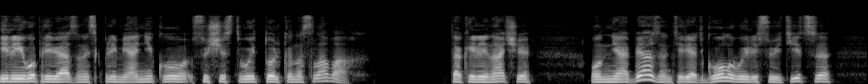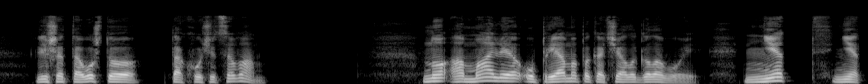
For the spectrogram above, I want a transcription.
или его привязанность к племяннику существует только на словах. Так или иначе, он не обязан терять голову или суетиться лишь от того, что так хочется вам. Но Амалия упрямо покачала головой. «Нет, нет.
